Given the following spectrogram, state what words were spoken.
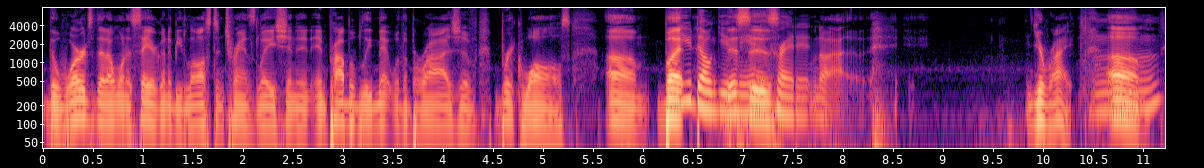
the words that I want to say are going to be lost in translation and, and probably met with a barrage of brick walls. Um, but You don't give this me any is, credit. No, I, you're right. Mm-hmm. Um,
